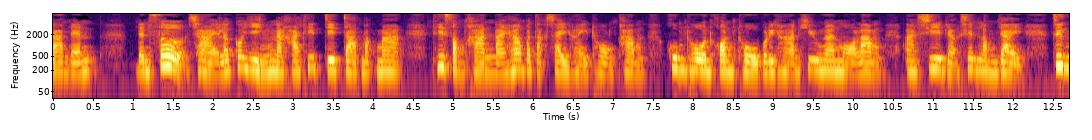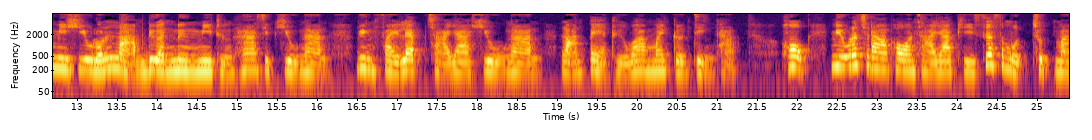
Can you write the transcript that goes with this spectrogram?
การแดนซ์ แดนเซอร์ชายแล้วก็หญิงนะคะที่จี๊ดจ๊าดมากๆ ที่สำคัญนายห้างประจักษ์ชัยไหทองคำคุมโทนคอนโทรบริหารคิวงานหมอลำ อาชีพอย่างเช่นลำใหญ่ จึงมีคิวล้นหลามเดือนหนึ่งมีถึง 50 คิวงาน วิ่งไฟแลบฉายาคิวงานล้านแปดถือว่าไม่เกินจริงค่ะ 6. มิวรัชดาพรฉายาผีเสื้อสมุทรฉุดมา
